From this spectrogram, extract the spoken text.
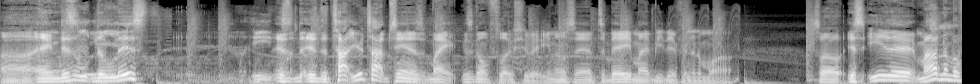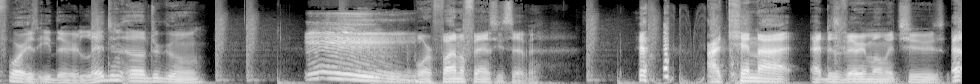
Uh, and this the list is, is the top. Your top ten is might is gonna fluctuate. You know what I'm saying? Today might be different than tomorrow. So it's either my number four is either Legend of Dragoon Mm. or Final Fantasy Seven. I cannot at this very moment choose. Uh,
